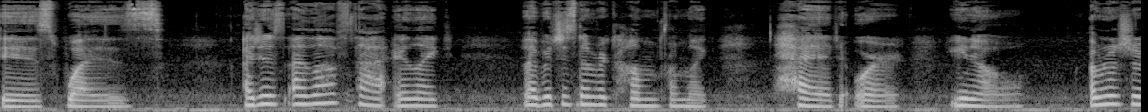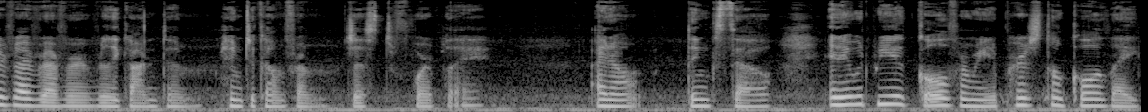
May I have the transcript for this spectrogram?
is, was. I just, I love that. And like, my bitches never come from like head or, you know, I'm not sure if I've ever really gotten to him to come from just foreplay. I don't think so. And it would be a goal for me, a personal goal, like,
